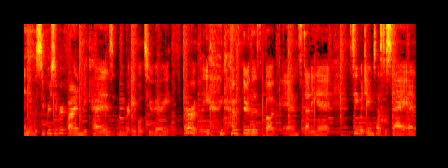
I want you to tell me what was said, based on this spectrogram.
And it was super, super fun because we were able to very thoroughly go through this book and study it see what James has to say and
